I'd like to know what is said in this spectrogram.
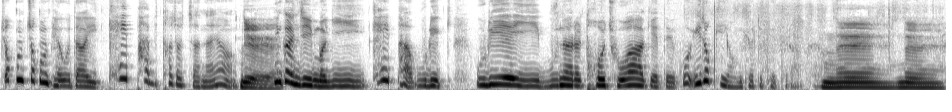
조금 조금 배우다가 이 케이팝이 터졌잖아요. 예. 그러니까 이제 막 이 케이팝 우리 우리의 이 문화를 더 좋아하게 되고 이렇게 연결이 되더라고요. 네, 네.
